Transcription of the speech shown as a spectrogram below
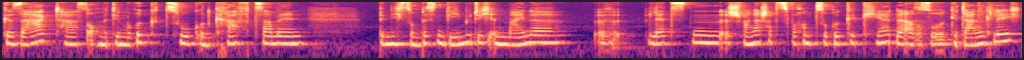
gesagt hast, auch mit dem Rückzug und Kraft sammeln, bin ich so ein bisschen wehmütig in meine äh, letzten Schwangerschaftswochen zurückgekehrt, ne? also so gedanklich.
